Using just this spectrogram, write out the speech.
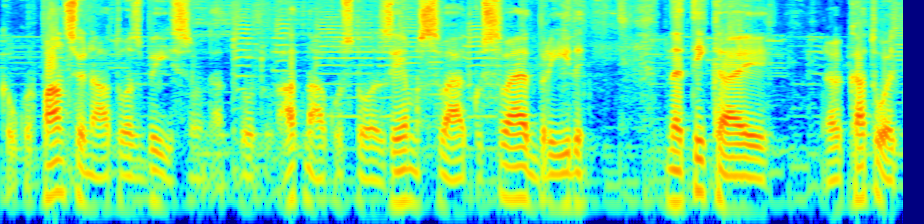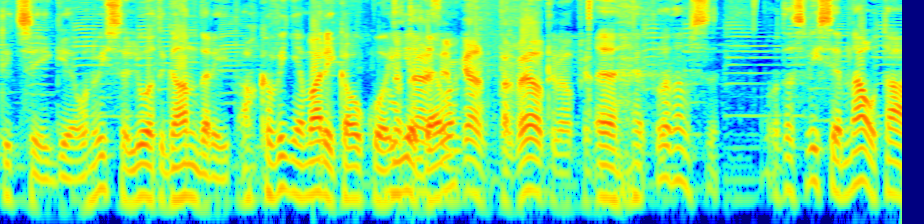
kaut kur pansionātos bijis un tur atnāk uz to Ziemassvētku svētbrīdi. Ne tikai katoļu ticīgie, un visi ir ļoti gandarīti, ah, ka viņiem arī kaut ko nu, iedeva. Gan, par velti vēl pie. Eh, protams, tas visiem nav tā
